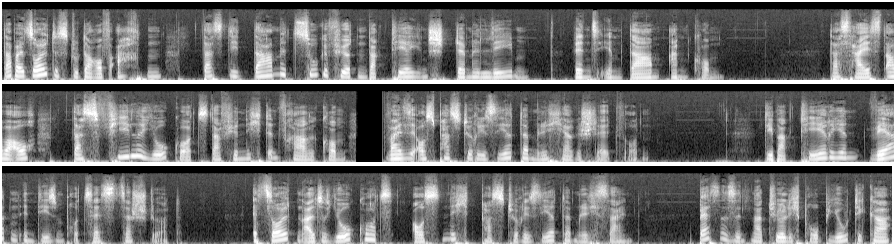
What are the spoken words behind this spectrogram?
Dabei solltest du darauf achten, dass die damit zugeführten Bakterienstämme leben, wenn sie im Darm ankommen. Das heißt aber auch, dass viele Joghurts dafür nicht in Frage kommen, weil sie aus pasteurisierter Milch hergestellt wurden. Die Bakterien werden in diesem Prozess zerstört. Es sollten also Joghurts aus nicht pasteurisierter Milch sein. Besser sind natürlich Probiotika,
